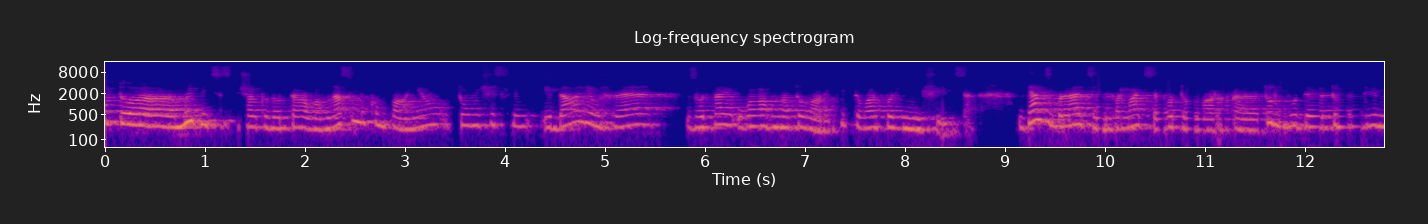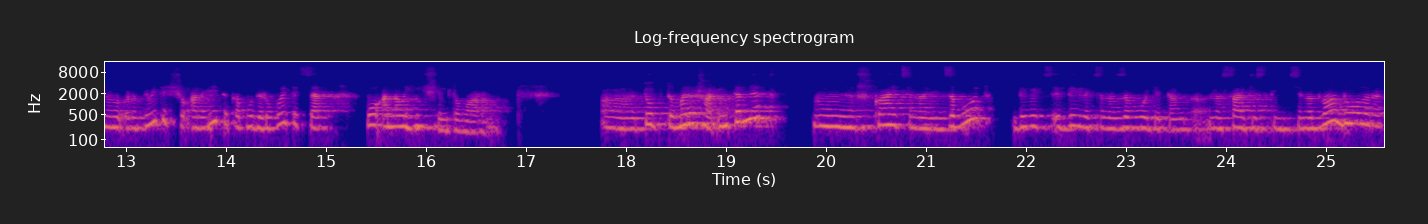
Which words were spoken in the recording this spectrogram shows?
Тобто е, митниця спочатку звертає увагу на саму компанію, в тому числі, і далі вже звертає увагу на товар, який товар переміщується. Як збирається інформація про товар? Е, Тут буде тут потрібно розуміти, що аналітика буде робитися по аналогічним товарам. Е, Тобто мережа інтернет шукається навіть завод, дивиться, дивляться на заводі там на сайті стоїть ціна 2 долари,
